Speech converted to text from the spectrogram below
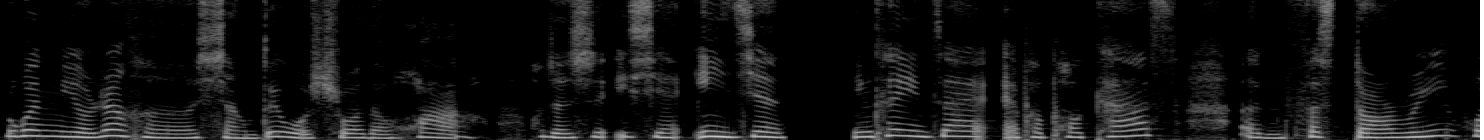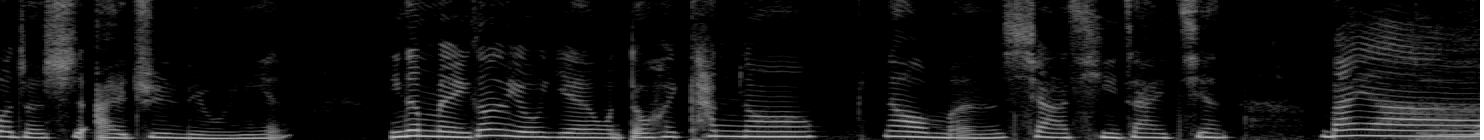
如果你有任何想对我说的话，或者是一些意见，您可以在 Apple Podcast、嗯，First Story 或者是 IG 留言。你的每个留言我都会看哦，那我们下期再见，拜呀。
